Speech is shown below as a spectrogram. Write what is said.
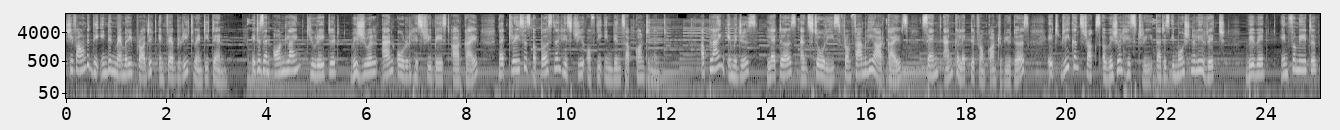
She founded the Indian Memory Project in February 2010. It is an online, curated, visual, and oral history based archive that traces a personal history of the Indian subcontinent. Applying images, letters, and stories from family archives sent and collected from contributors, it reconstructs a visual history that is emotionally rich, vivid, informative,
